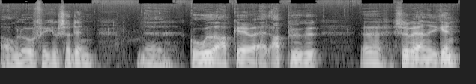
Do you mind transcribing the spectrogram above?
Og Olof fik jo så den øh, gode opgave at opbygge øh, søværnet igen,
